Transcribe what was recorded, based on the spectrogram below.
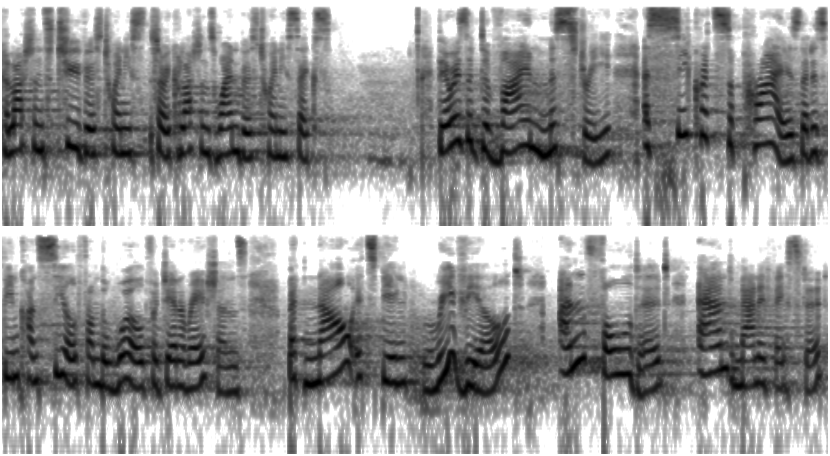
Colossians 2 verse 20 sorry Colossians 1 verse 26 there is a divine mystery, a secret surprise that has been concealed from the world for generations, but now it's being revealed, unfolded, and manifested.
